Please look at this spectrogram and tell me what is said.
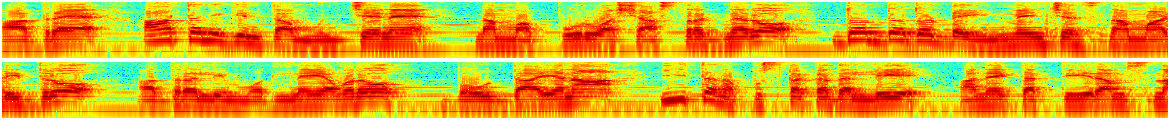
ಆದ್ರೆ ಆತನಿಗಿಂತ ಮುಂಚೆನೆ ನಮ್ಮ ಪೂರ್ವ ಶಾಸ್ತ್ರಜ್ಞರು ದೊಡ್ಡ ದೊಡ್ಡ ಇನ್ವೆನ್ಷನ್ಸ್ನ ಮಾಡಿದ್ರು. ಅದರಲ್ಲಿ ಮೊದಲನೆಯವರು ಬೌದ್ಧಾಯನ. ಈತನ ಪುಸ್ತಕದಲ್ಲಿ ಅನೇಕ ಥೀರಮ್ಸ್ನ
